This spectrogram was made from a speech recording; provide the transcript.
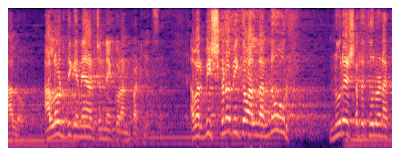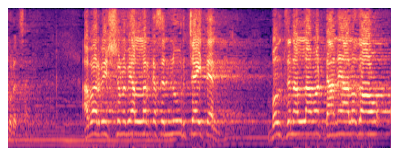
আলো। আলোর দিকে নেওয়ার জন্য কোরআন পাঠিয়েছে। আবার বিশ্বনবীকেও আল্লাহ নূর, নূরের সাথে তুলনা করেছেন। আবার বিশ্বনবী আল্লাহর কাছে নূর চাইতেন। বলছেন, আল্লাহ আমার ডানে আলো দাও।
